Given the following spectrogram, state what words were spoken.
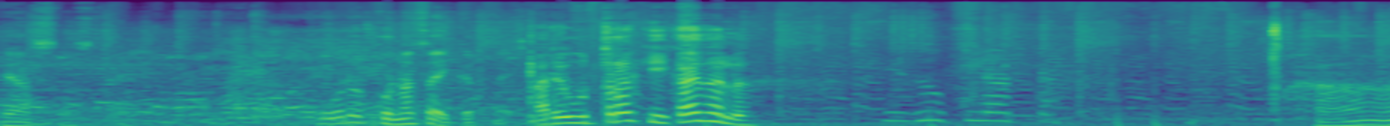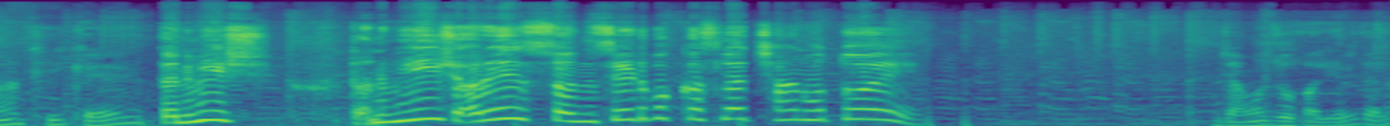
हे असं असतं. पोरं कोणाचं ऐकत नाही. अरे उतरा की काय झालं? हे झोपलं आता. हा ठीक आहे. तन्विश तन्विश अरे सनसेट बघ कसला छान होतोय. जामच झोप आली रे त्याला.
